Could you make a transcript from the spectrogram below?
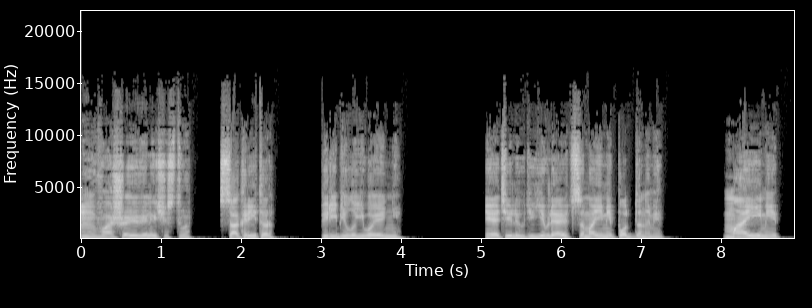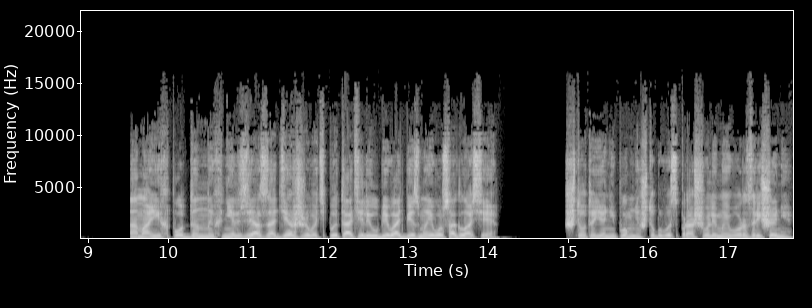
«Ваше Величество!» «Сакритор!» — перебила его Энни. Эти люди являются моими подданными. Моими. А моих подданных нельзя задерживать, пытать или убивать без моего согласия. Что-то я не помню, чтобы вы спрашивали моего разрешения.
